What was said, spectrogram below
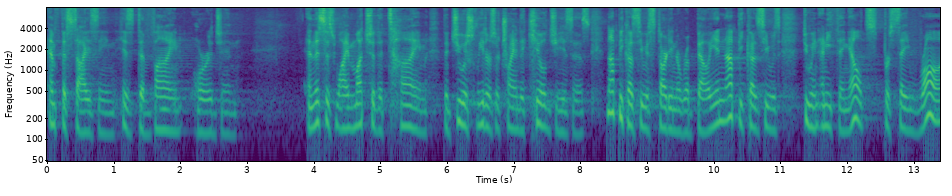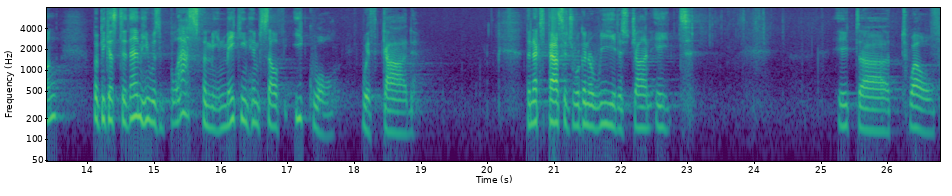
emphasizing his divine origin. And this is why much of the time the Jewish leaders are trying to kill Jesus. Not because he was starting a rebellion, not because he was doing anything else per se wrong, but because to them he was blaspheming, making himself equal with God. The next passage we're going to read is John 8, 8 uh, 12.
